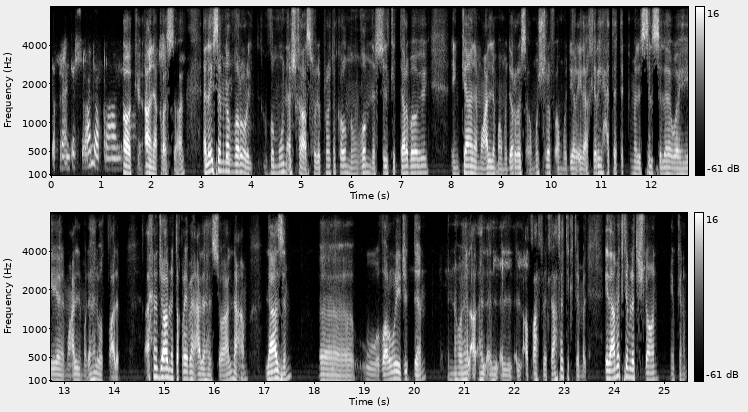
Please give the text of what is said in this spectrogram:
تقرأ أنت السؤال وأقرأ أنا؟ أوكي أنا أقرأ السؤال. أليس من الضروري ضمون أشخاص في البروتوكول من ضمن السلك التربوي إن كان معلم أو مدرس أو مشرف أو مدير إلى آخره حتى تكمل السلسلة وهي المعلم والأهل والطالب؟ إحنا جاوبنا تقريبا على هالسؤال نعم. لازم آه وضروري جدا إنه هل هل الأطراف الثلاثة تكتمل. إذا ما اكتملت شلون؟ يمكن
